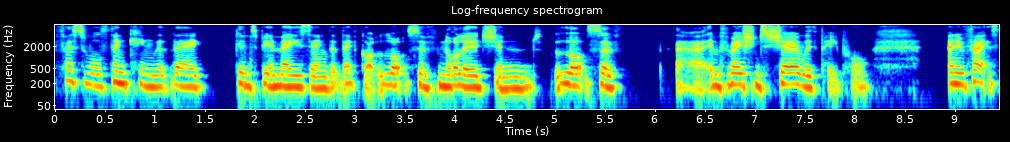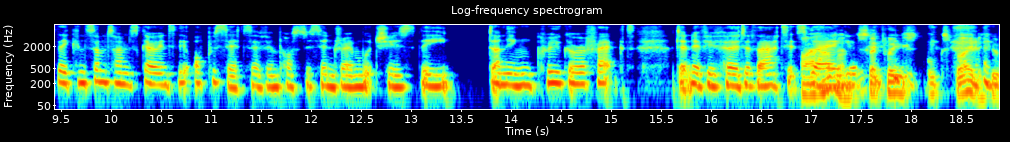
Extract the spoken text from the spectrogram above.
first of all, thinking that they're going to be amazing, that they've got lots of knowledge and lots of uh, information to share with people. And in fact, they can sometimes go into the opposite of imposter syndrome, which is the Dunning Kruger effect. I don't know if you've heard of that. It's I where haven't, so please explain if you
